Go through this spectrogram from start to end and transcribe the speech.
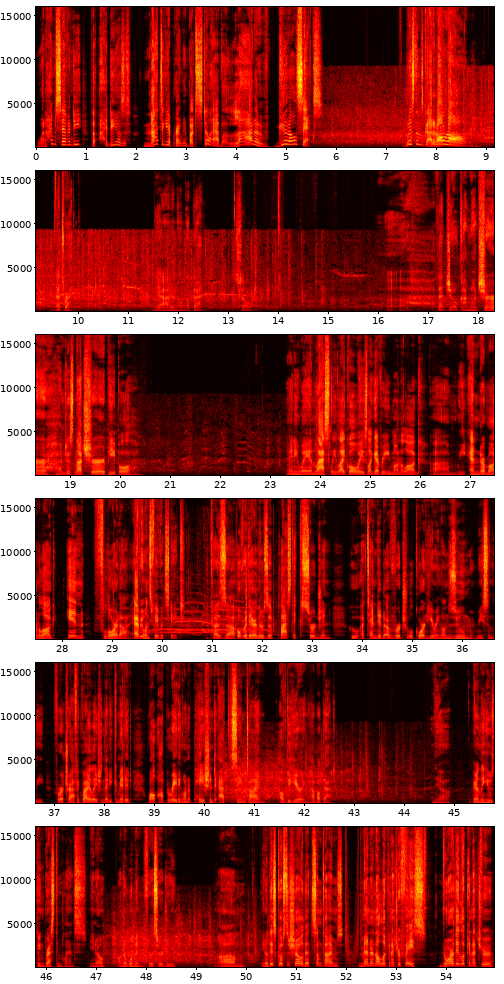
when I'm 70, the idea is not to get pregnant, but still have a lot of good old sex. Wisdom's got it all wrong. That's right. Yeah, I don't know about that. So, uh, that joke, I'm not sure. I'm just not sure, people. Anyway, and lastly, like always, like every monologue, um, we end our monologue in Florida, everyone's favorite state. Because uh, over there, there's a plastic surgeon who attended a virtual court hearing on Zoom recently for a traffic violation that he committed while operating on a patient at the same time of the hearing. How about that? Yeah. Apparently, he was doing breast implants, you know, on a woman for the surgery. Um, you know, this goes to show that sometimes men are not looking at your face nor are they looking at your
